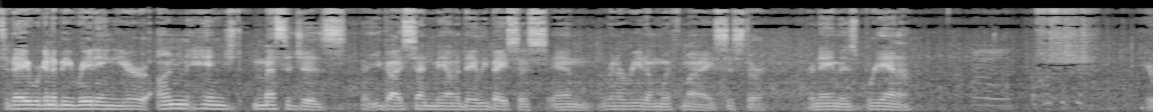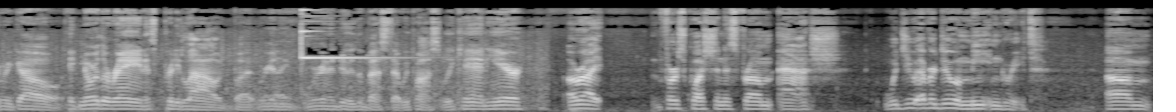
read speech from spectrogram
Today we're going to be reading your unhinged messages that you guys send me on a daily basis, and we're going to read them with my sister. Her name is Brianna. Here we go. Ignore the rain; it's pretty loud, but we're gonna we're gonna do the best that we possibly can here. All right. First question is from Ash. Would you ever do a meet and greet? Um,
